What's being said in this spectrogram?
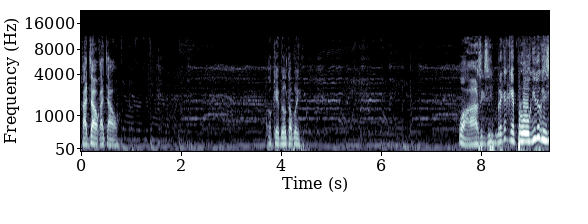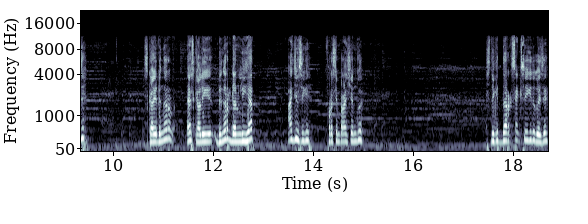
Kacau, kacau. Oke, okay, build up lagi. Wah, asik sih. Mereka kayak pro gitu guys ya. Sekali denger, eh sekali denger dan lihat aja sih first impression gue sedikit dark sexy gitu guys ya.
